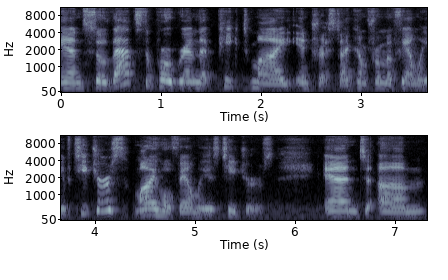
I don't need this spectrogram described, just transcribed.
And so that's the program that piqued my interest. I come from a family of teachers, my whole family is teachers. And um,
